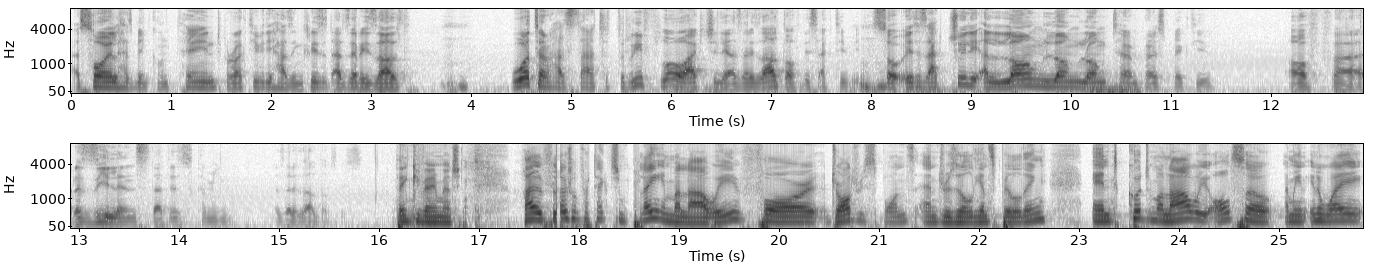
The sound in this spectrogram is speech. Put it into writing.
uh, soil has been contained, productivity has increased as a result water has started to reflow actually as a result of this activity. Mm -hmm. So it is actually a long, long, long-term perspective of uh, resilience that is coming as a result of this. Thank you very much. Ralph, social protection play in Malawi for drought response and resilience building? And could Malawi also, I mean, in a way,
